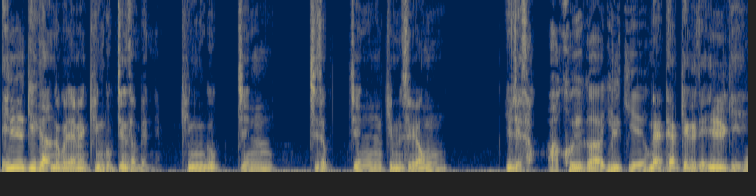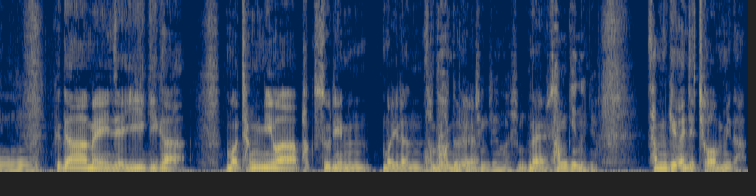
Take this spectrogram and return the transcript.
1기가 누구냐면 김국진 선배님. 김국진, 지석진, 김수영, 유재석. 아 거기가 일기예요? 네, 대학 개그제 1기. 오. 그 다음에 이제 2기가 뭐 장미와 박수림 뭐 이런 어, 다들 선배님들. 쟁쟁하신 분. 네. 삼기는요 3기가 이제 저입니다.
